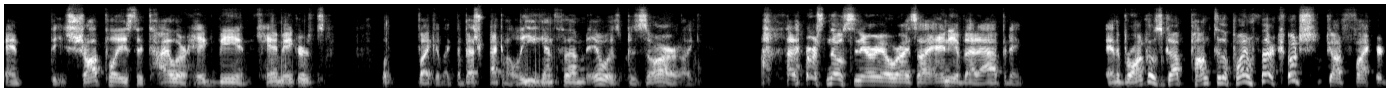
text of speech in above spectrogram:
and these shot plays that Tyler Higbee and Cam Akers looked like like the best back in the league against them. It was bizarre. Like there was no scenario where I saw any of that happening. And the Broncos got punked to the point where their coach got fired.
